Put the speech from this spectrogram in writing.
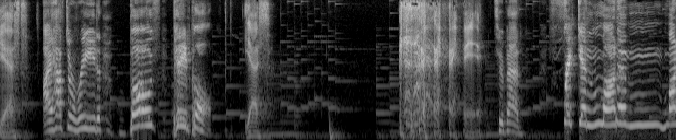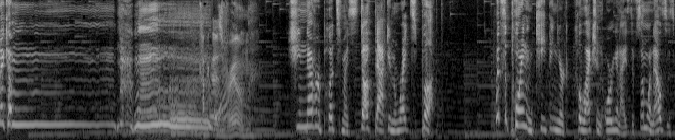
It's Yes. I have to read both people. Yes. Too bad. Freaking Mona Monika. Kamiko's room. She never puts my stuff back in the right spot. What's the point in keeping your collection organized if someone else is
